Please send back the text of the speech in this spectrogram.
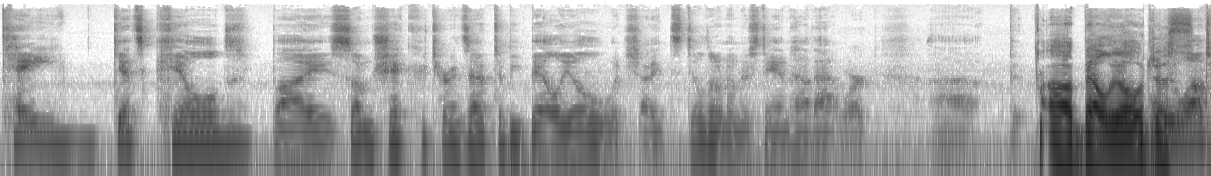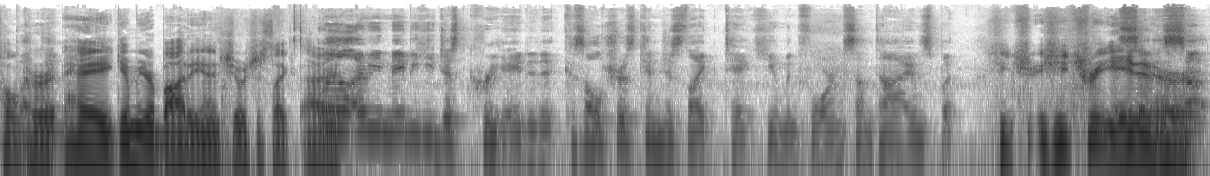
Kei gets killed by some chick who turns out to be Belial, which I still don't understand how that worked. Uh, Uh, Belial Belial just up, told her, then- "Hey, give me your body," and she was just like, "All right." Well, I mean, maybe he just created it because ultras can just like take human form sometimes, but he he created so- her so-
